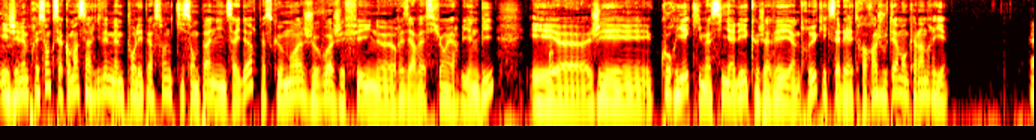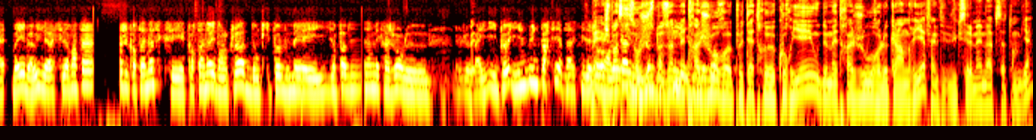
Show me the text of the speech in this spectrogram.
Et j'ai l'impression que ça commence à arriver même pour les personnes qui sont pas un insider, parce que moi, je vois, j'ai fait une réservation Airbnb et euh, j'ai courrier qui m'a signalé que j'avais un truc et que ça allait être rajouté à mon calendrier. Euh, oui, bah oui, c'est l'avantage de Cortana, c'est que c'est Cortana est dans le cloud, donc ils peuvent, mais ils ont pas besoin de mettre à jour le. le- bah, ils peuvent, une, une partie a besoin d'être mise à jour. Mais je pense qu'ils ont juste besoin de mettre à mise jour euh, peut-être euh, courrier ou de mettre à jour le calendrier. Enfin, vu que c'est la même app, ça tombe bien.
